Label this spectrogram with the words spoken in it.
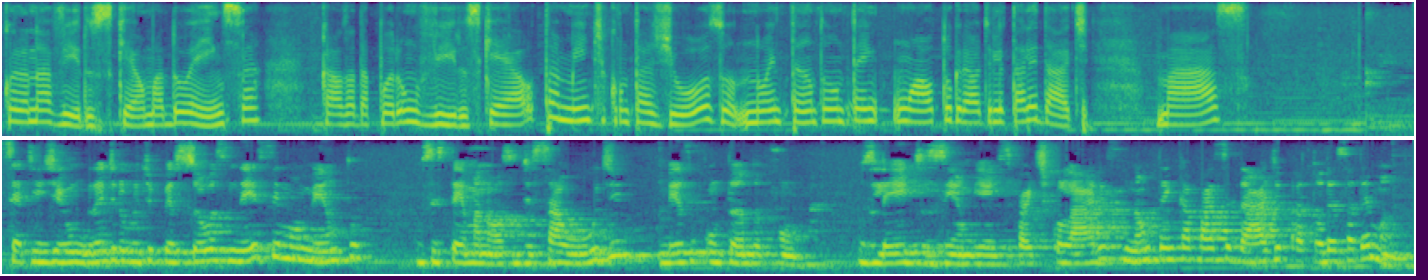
Coronavírus, que é uma doença causada por um vírus que é altamente contagioso, no entanto, não tem um alto grau de letalidade. Mas se atingir um grande número de pessoas, nesse momento, o sistema nosso de saúde, mesmo contando com os leitos em ambientes particulares, não tem capacidade para toda essa demanda.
